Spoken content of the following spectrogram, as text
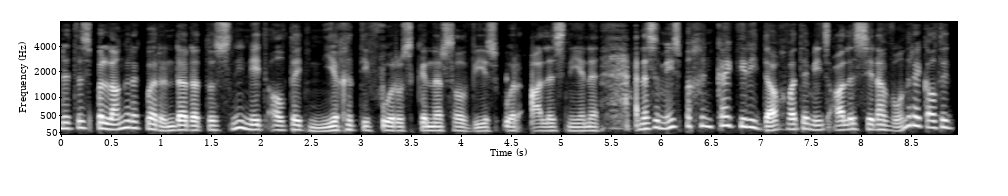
En dit is belangrik Marinda dat ons nie net altyd negatief voor ons kinders sal wees oor alles nie. En as 'n mens begin kyk hierdie dag wat 'n mens alles sê, dan wonder ek altyd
